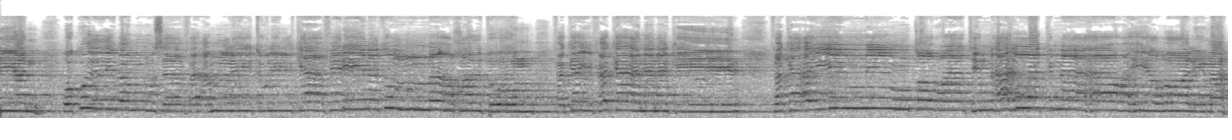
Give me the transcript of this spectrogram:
هاديا وكذب موسى فأمليت للكافرين ثم أخذتهم. فكيف كان نكير؟ فكأي من قرية أهلكناها وهي ظالمة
